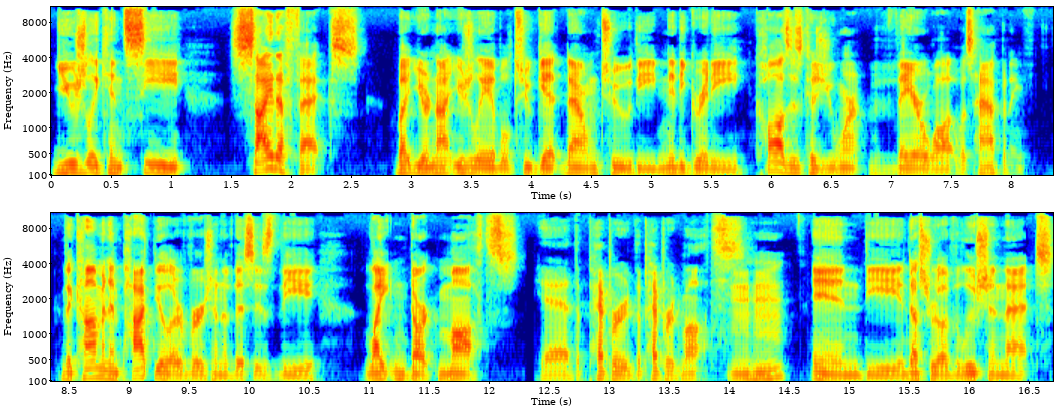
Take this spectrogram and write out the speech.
usually can see side effects, but you're not usually able to get down to the nitty gritty causes because you weren't there while it was happening. The common and popular version of this is the light and dark moths Yeah, the peppered the peppered moths. hmm in the Industrial Evolution that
